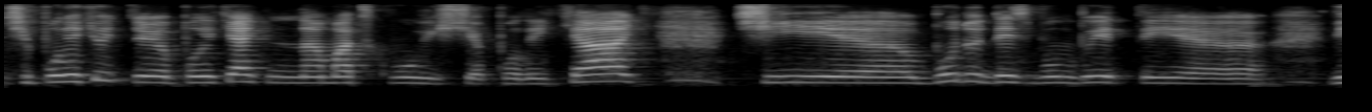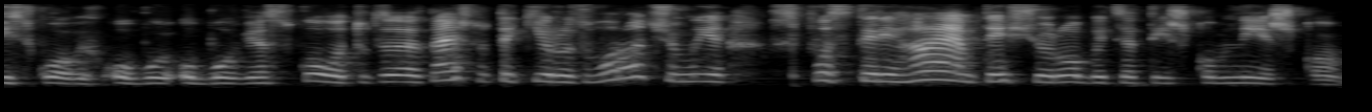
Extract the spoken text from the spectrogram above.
чи полетять, полетять на Москву ще полетять, чи будуть десь бомбити військових обов'язково. Тут, знаєш, тут такий розворот, що ми спостерігаємо те, що робиться тишком-нишком.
